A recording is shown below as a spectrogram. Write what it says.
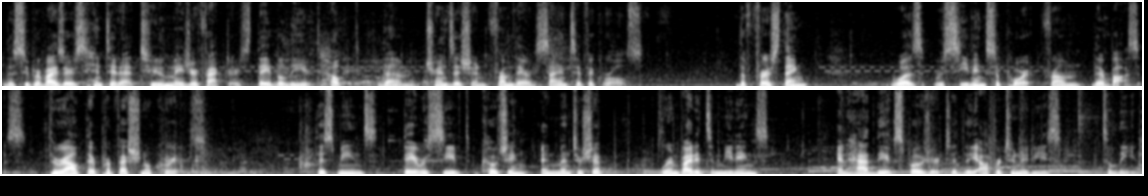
the supervisors hinted at two major factors they believed helped them transition from their scientific roles. The first thing was receiving support from their bosses throughout their professional careers. This means they received coaching and mentorship, were invited to meetings, and had the exposure to the opportunities to lead.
